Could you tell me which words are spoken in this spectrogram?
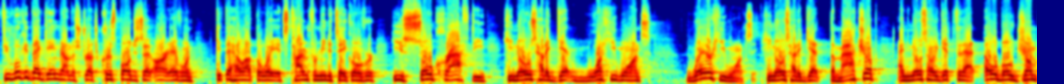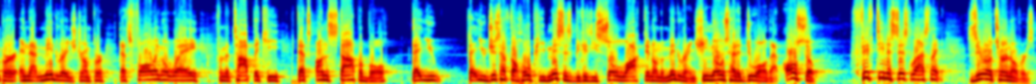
if you look at that game down the stretch, Chris Paul just said, "All right, everyone, get the hell out the way. It's time for me to take over." He's so crafty. He knows how to get what he wants where he wants it. He knows how to get the matchup and he knows how to get to that elbow jumper and that mid-range jumper that's falling away from the top of the key that's unstoppable that you that you just have to hope he misses because he's so locked in on the mid range. He knows how to do all that. Also, 15 assists last night, zero turnovers.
